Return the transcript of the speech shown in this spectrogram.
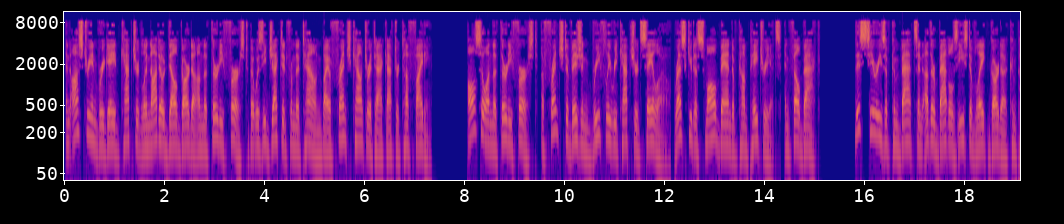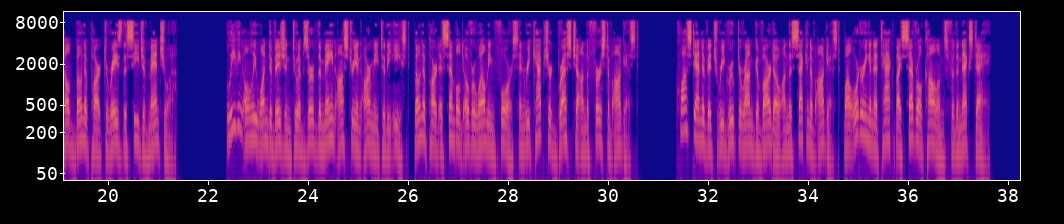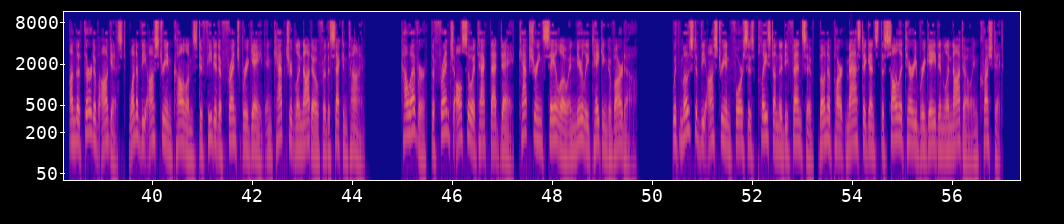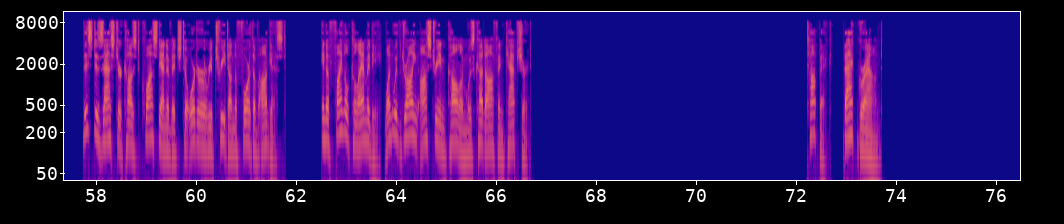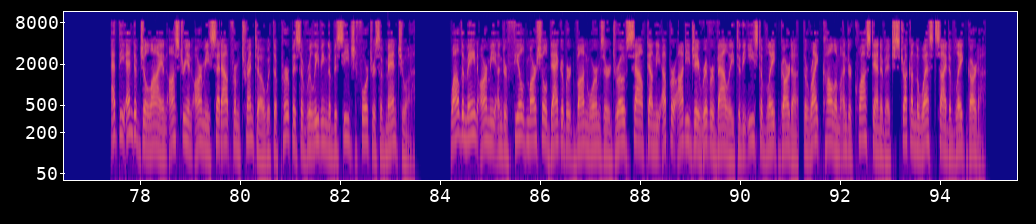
An Austrian brigade captured Lonato del Garda on the 31st but was ejected from the town by a French counterattack after tough fighting. Also on the 31st, a French division briefly recaptured Salo, rescued a small band of compatriots, and fell back. This series of combats and other battles east of Lake Garda compelled Bonaparte to raise the siege of Mantua. Leaving only one division to observe the main Austrian army to the east, Bonaparte assembled overwhelming force and recaptured Brescia on 1 August. Quosdanovich regrouped around Gavardo on 2 August, while ordering an attack by several columns for the next day. On 3 August, one of the Austrian columns defeated a French brigade and captured Lonato for the second time. However, the French also attacked that day, capturing Salo and nearly taking Gavardo. With most of the Austrian forces placed on the defensive, Bonaparte massed against the solitary brigade in Lonato and crushed it. This disaster caused Quosdanovich to order a retreat on 4 August. In a final calamity, one withdrawing Austrian column was cut off and captured. Background At the end of July an Austrian army set out from Trento with the purpose of relieving the besieged fortress of Mantua. While the main army under Field Marshal Dagobert von Wurmser drove south down the upper Adige River valley to the east of Lake Garda, the right column under Quosdanovich struck on the west side of Lake Garda.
